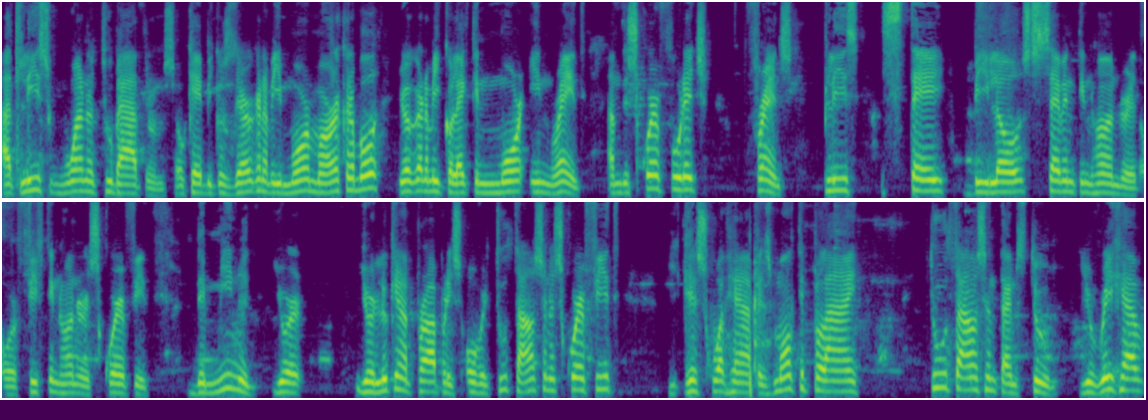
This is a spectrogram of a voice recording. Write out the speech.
at least one or two bathrooms, okay? Because they're gonna be more marketable. You're gonna be collecting more in rent. And the square footage, friends, please stay below 1700 or 1500 square feet the minute you're you're looking at properties over 2,000 square feet, guess what happens? Multiply 2,000 times two. Your rehab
